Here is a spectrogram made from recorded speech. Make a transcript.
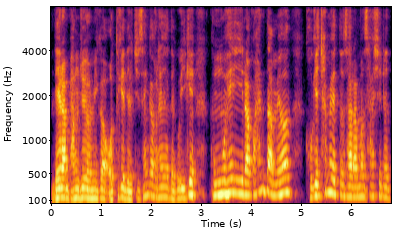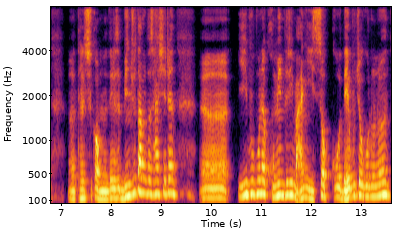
내란 방조 혐의가 어떻게 될지 생각을 해야 되고 이게 국무회의라고 한다면 거기에 참여했던 사람은 사실은 어, 될 수가 없는데 그래서 민주당도 사실은 어, 이 부분에 고민들이 많이 있었고 내부적으로는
